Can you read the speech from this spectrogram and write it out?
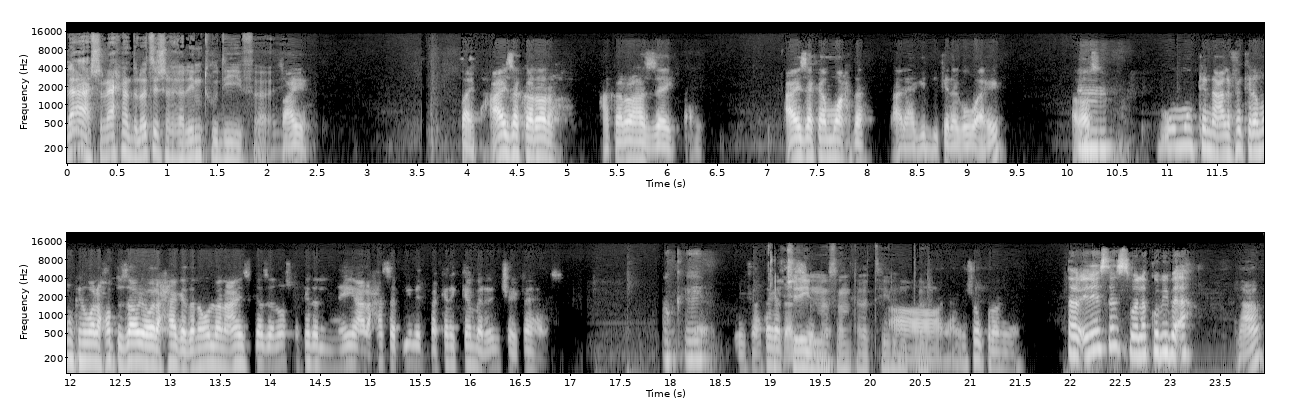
لا عشان إحنا دلوقتي شغالين 2 دي ف صحيح. طيب عايز أكررها. هكررها إزاي؟ طيب. عايزة كام واحدة؟ تعالى هجيب دي كده جوه أهي. خلاص؟ مم. وممكن على فكرة ممكن ولا أحط زاوية ولا حاجة ده أنا أقول له أنا عايز كذا نسخة كده لأن هي على حسب قيمة مكان الكاميرا اللي أنت شايفاها بس. أوكي. مش محتاجة 20 تقسمها. مثلا 30 آه يعني شكرا يعني. طب instance ولا copy بقى؟ نعم؟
